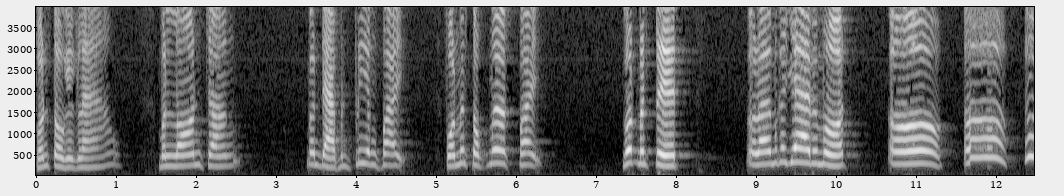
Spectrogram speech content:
ฝนตกอีกแล้ว มันร้อนจัง มันแดดมันเปรี้ยงไป ฝนมันตกมากไปรถมันติดอะไรมันก็แย่ไปหมดโอ้ โอ้โอ้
